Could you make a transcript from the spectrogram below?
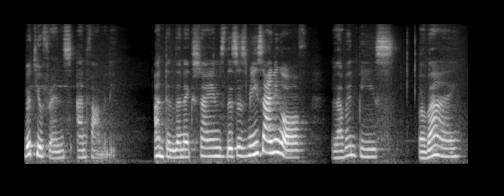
with your friends and family. Until the next times, this is me signing off. Love and peace. Bye bye.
